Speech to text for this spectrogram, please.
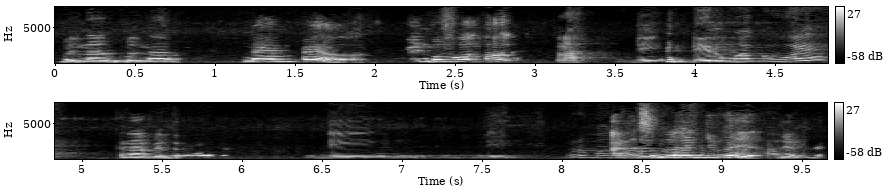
Bener-bener nempel dan gue foto Lah, di di rumah gue, kenapa itu di di rumah ada gue sebelahan juga ya dempet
